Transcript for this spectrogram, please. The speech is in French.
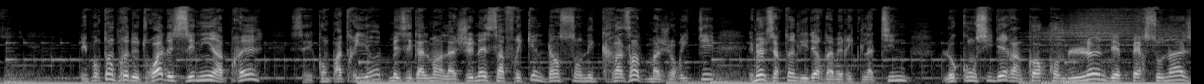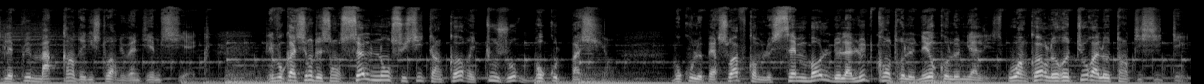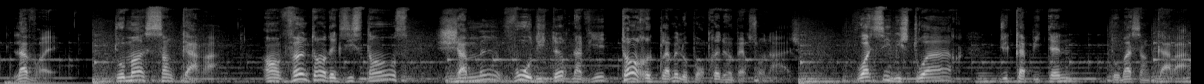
Et pourtant, près de trois décennies après, ses compatriotes, mais également la jeunesse africaine dans son écrasante majorité, et même certains leaders d'Amérique latine, le considèrent encore comme l'un des personnages les plus marquants de l'histoire du XXe siècle. L'évocation de son seul nom suscite encore et toujours beaucoup de passion. Beaucoup le perçoivent comme le symbole de la lutte contre le néocolonialisme, ou encore le retour à l'authenticité, la vraie. Thomas Sankara. En 20 ans d'existence, jamais vous, auditeurs, n'aviez tant réclamé le portrait d'un personnage. Voici l'histoire du capitaine Thomas Sankara.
